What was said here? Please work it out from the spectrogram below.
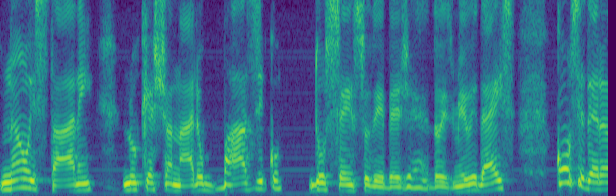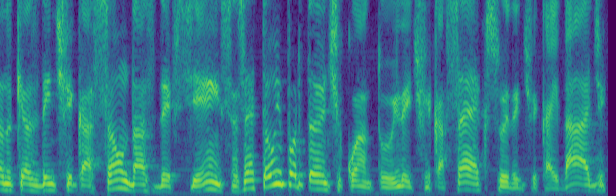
não estarem no questionário básico do censo do IBGE 2010, considerando que a identificação das deficiências é tão importante quanto identificar sexo, identificar idade,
